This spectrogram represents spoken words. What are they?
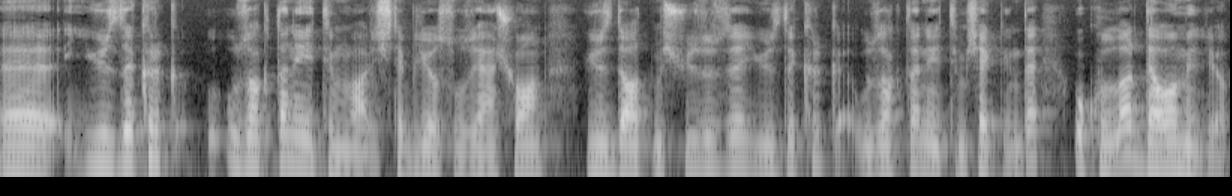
Ee, %40 uzaktan eğitim var işte biliyorsunuz yani şu an %60 yüz yüze %40 uzaktan eğitim şeklinde okullar devam ediyor.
